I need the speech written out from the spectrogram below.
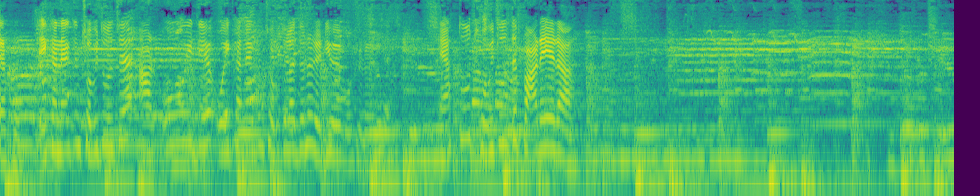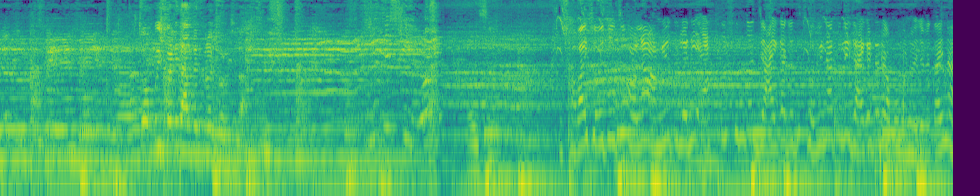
দেখো এখানে একজন ছবি তুলছে আর ওই যে ওইখানে একজন ছবি তোলার জন্য রেডি হয়ে বসে রয়েছে। এত ছবি তুলতে পারে এরা। সবাই ছবি তুলছে ভাবলাম আমিও তুলে নিই। এত সুন্দর জায়গা যদি ছবি না তুলি জায়গাটারে অপমান হয়ে যাবে তাই না?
